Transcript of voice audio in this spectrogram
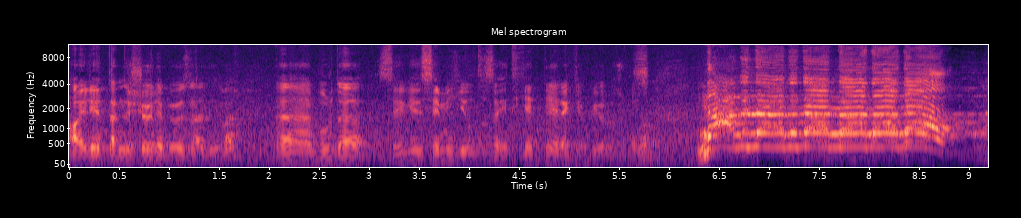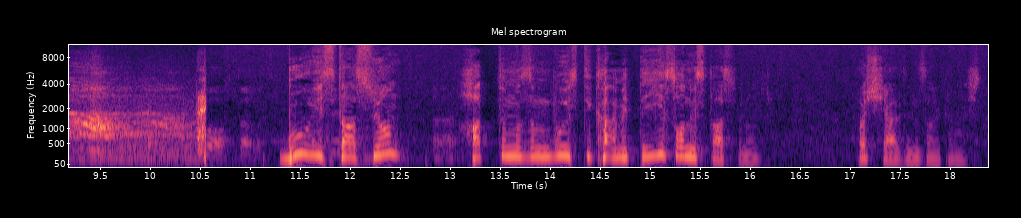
Ayrıyetten de şöyle bir özelliği var. Ee, burada sevgili Semih Yıldız'ı etiketleyerek yapıyoruz bunu. Na na na na na na na na. Bu istasyon hattımızın bu istikamette değil son istasyonudur. Hoş geldiniz arkadaşlar.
